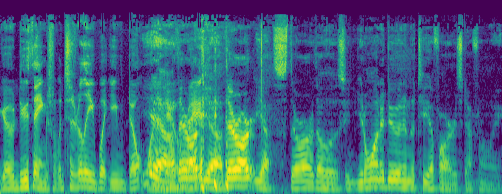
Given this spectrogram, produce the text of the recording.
go do things, which is really what you don't want to yeah, do. There right? are, yeah, there are. Yes, there are those. You don't want to do it in the TFRs, definitely.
